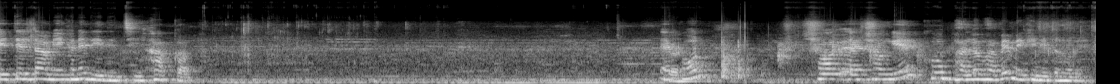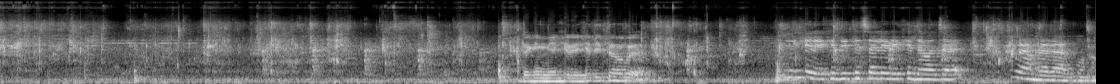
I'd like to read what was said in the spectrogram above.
এই তেলটা আমি এখানে দিয়ে দিচ্ছি হাফ কাপ। এখন সব একসঙ্গে খুব ভালোভাবে মেখে নিতে হবে। এটা কি মেখে রেখে দিতে হবে? মেখে রেখে দিতে চাইলে রেখে দেওয়া যায় আমরা রাখব না।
